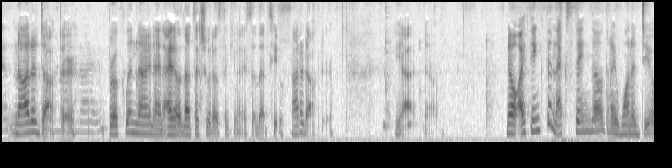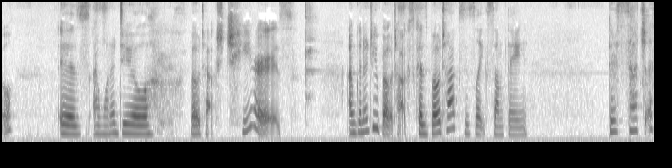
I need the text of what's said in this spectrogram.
end. Not a Brooklyn doctor. Nine-Nine. Brooklyn Nine Nine. I know that's actually what I was thinking when I said that too. Not a doctor. Yeah, no. No, I think the next thing though that I want to do is I want to do Botox. Cheers. I'm gonna do Botox because Botox is like something. There's such a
